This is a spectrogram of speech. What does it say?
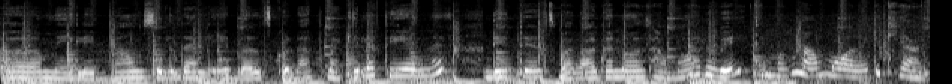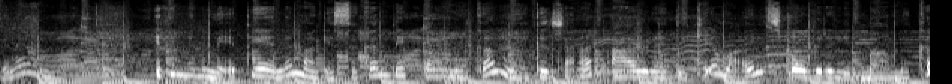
Uh, මේ ලිබ්බාම්සල දැන් ලේබල්ස් ගොඩක් මැකිල තියෙන්න ඩීටේල්ස් බලාගනවල් හමාරුවේ තිමක් නම් ඕලට කියාගෙන යන්න. ඉති මෙන මේ තියෙන මගේ සකන් ලිබ්බාම එක. මේක ජනත් ආයුරැදිකේ වයිල් ස්ට්‍රෝබිරි ලිබ්බාම එක.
